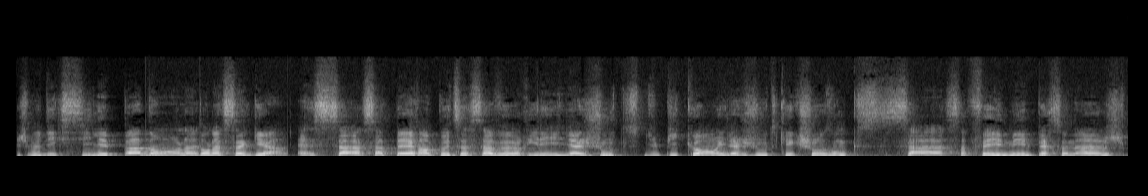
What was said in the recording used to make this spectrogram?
Je me dis que s'il est pas dans la, dans la saga, eh, ça, ça perd un peu de sa saveur. Il, il ajoute du piquant, il ajoute quelque chose, donc ça, ça fait aimer le personnage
